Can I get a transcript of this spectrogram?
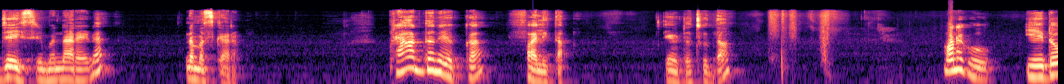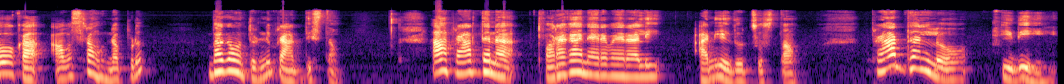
జై శ్రీమన్నారాయణ. నమస్కారం. ప్రార్థన యొక్క ఫలితం ఏమిటో చూద్దాం. మనకు ఏదో ఒక అవసరం ఉన్నప్పుడు భగవంతుడిని ప్రార్థిస్తాం. ఆ ప్రార్థన త్వరగా నెరవేరాలి అని ఎదురు చూస్తాం. ప్రార్థనలో ఇది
